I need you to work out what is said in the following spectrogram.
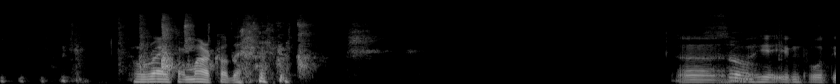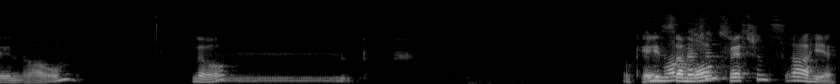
Hooray for Marco then. Äh, So. haben wir hier irgendwo den Raum? No. Mm, Okay, Any more some more questions? questions? Ah, hier.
